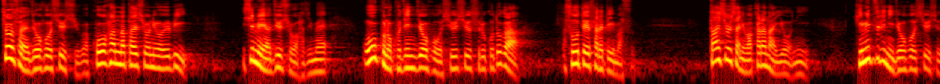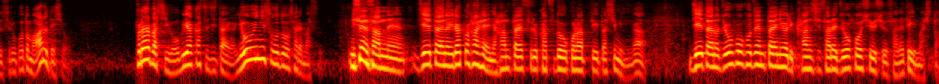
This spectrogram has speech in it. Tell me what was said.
調査や情報収集は広範な対象に及び、氏名や住所をはじめ、多くの個人情報を収集することが想定されています。対象者に分からないように、秘密裏に情報収集することもあるでしょう。プライバシーを脅かす事態が容易に想像されます。2003年、自衛隊のイラク派兵に反対する活動を行っていた市民が、自衛隊の情報保全隊により監視され、情報収集されていました。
